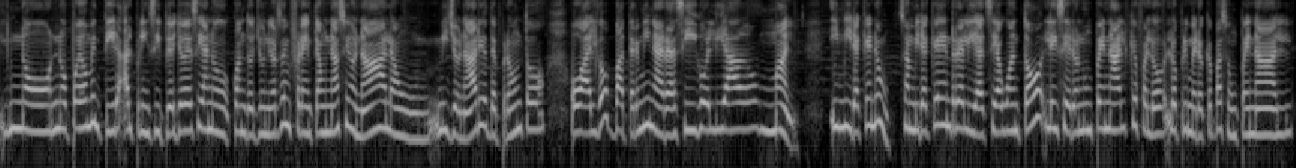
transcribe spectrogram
No, no puedo mentir. Al principio yo decía, no, cuando Junior se enfrente a un nacional, a un millonario de pronto o algo, va a terminar así goleado mal. Y mira que no, o sea, mira que en realidad se aguantó, le hicieron un penal, que fue lo, lo primero que pasó, un penal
